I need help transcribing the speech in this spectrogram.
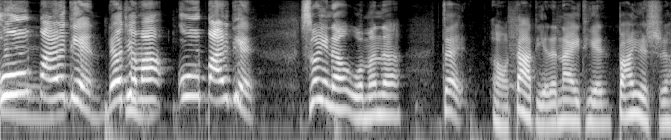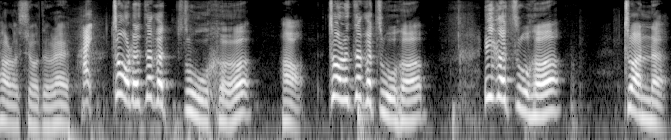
五百点，了解吗？五百点。所以呢，我们呢，在哦大跌的那一天，八月十号的时候，对不对？嗨，做了这个组合，好、做了这个组合，一个组合赚了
